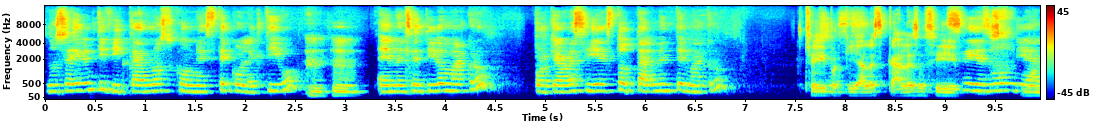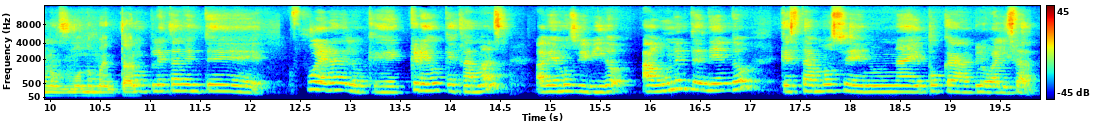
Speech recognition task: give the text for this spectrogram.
no sé, identificarnos con este colectivo en el sentido macro, porque ahora sí es totalmente macro. Sí, porque ya la escala es así. Sí, es mundial. monumental. Completamente fuera de lo que creo que jamás habíamos vivido, aún entendiendo que estamos en una época globalizada,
